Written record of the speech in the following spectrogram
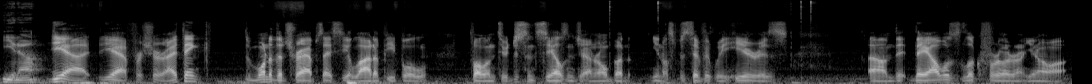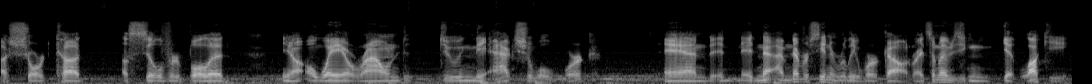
You know? Yeah, yeah, for sure. I think one of the traps I see a lot of people fall into, just in sales in general, but you know specifically here is um, they, they always look for you know a shortcut, a silver bullet, you know, a way around doing the actual work. And it, it, I've never seen it really work out, right? Sometimes you can get lucky,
